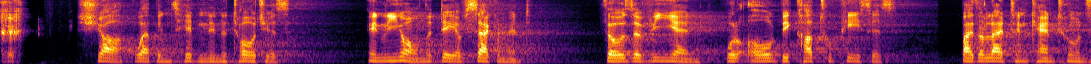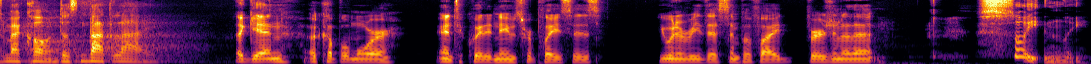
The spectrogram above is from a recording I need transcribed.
Sharp weapons hidden in the torches. In Lyon, the day of sacrament, those of Vienne will all be cut to pieces. By the Latin cantons, Macon does not lie. Again, a couple more antiquated names for places. You want to read the simplified version of that? Certainly.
